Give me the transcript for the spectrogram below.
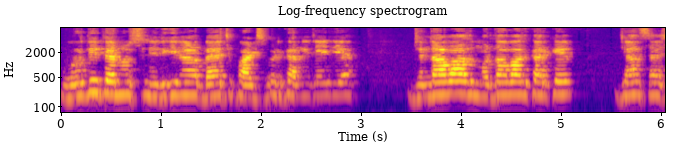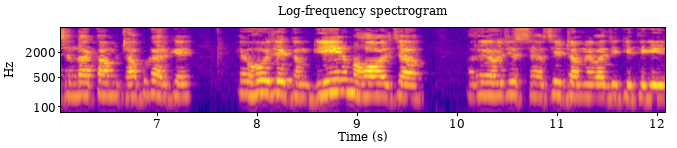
ਵਿਰੋਧੀ ਧਿਰ ਨੂੰ ਸੰਜੀਦਗੀ ਨਾਲ ਬਹਿਸ 'ਚ ਪਾਰਟਿਸਿਪੇਟ ਕਰਨੀ ਚਾਹੀਦੀ ਹੈ। ਜਿੰਦਾਬਾਦ, ਮੁਰਦਾਬਾਦ ਕਰਕੇ ਜਾਂ ਸੈਸ਼ਨ ਦਾ ਕੰਮ ਠੱਪ ਕਰਕੇ ਇਹੋ ਜਿਹੇ ਗਮਗੀਨ ਮਾਹੌਲ 'ਚ ਅਤੇ ਇਹੋ ਜਿਹੀ ਸਿਆਸੀ ਡਰਾਮੇਬਾਜ਼ੀ ਕੀਤੀ ਗਈ।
